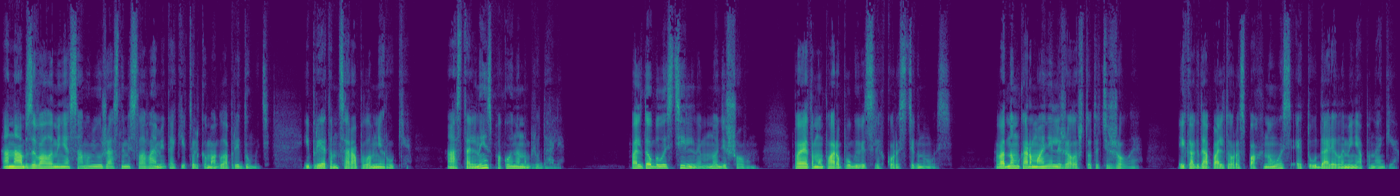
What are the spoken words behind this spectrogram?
Она обзывала меня самыми ужасными словами, какие только могла придумать, и при этом царапала мне руки, а остальные спокойно наблюдали. Пальто было стильным, но дешевым, поэтому пара пуговиц легко расстегнулась. В одном кармане лежало что-то тяжелое, и когда пальто распахнулось, это ударило меня по ноге.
